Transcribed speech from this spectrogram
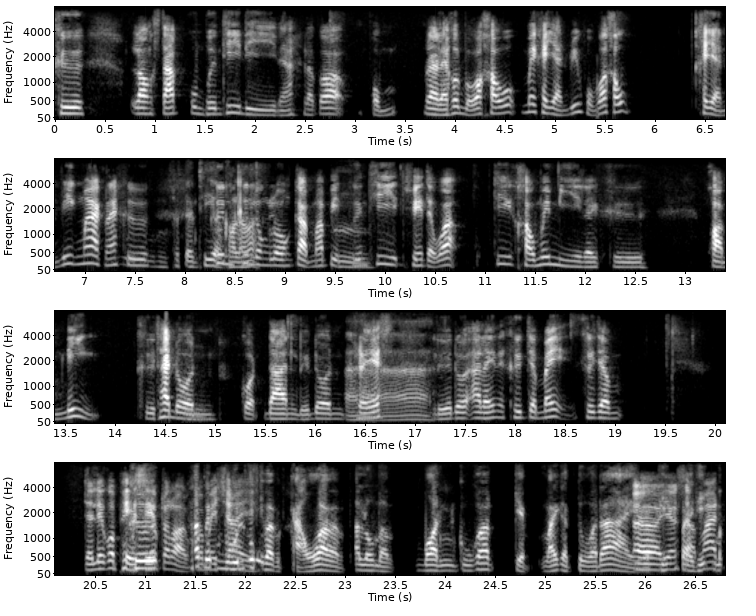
คือลองสตัฟคุมพื้นที่ดีนะ แล้วก็ผมหลาย ๆ คนบอกว่าเขาไม่ขยันวิ่งผมว่าเขา ขยันวิ่งมากนะ คือก็เต็มที่ขอขึ้นงเขาแล้ขึ้วนลงลงกลับมาปิดอืมพื้นที่เพียงแต่ว่าที่เขาไม่มีเลยคือความนิ่ง คือถ้าโดนกดดันหรือโดนเพรสอ่าหรือโดนอะไรเนี่ยคือจะไม่คือจะ จะเรียกว่าเพย์คือเซฟตลอดถ้าก็เป็นไม่บูใช่ลลี่แบบเก๋าอะแบบอารมณ์แบบบอลกูก็เก็บไว้กับตัวได้เออพลิกยังไปสาพลิกมารถมา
